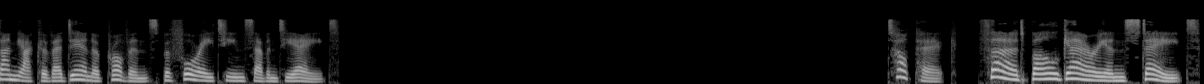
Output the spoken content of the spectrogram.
sanjak of Edirne province before 1878. Third Bulgarian state.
